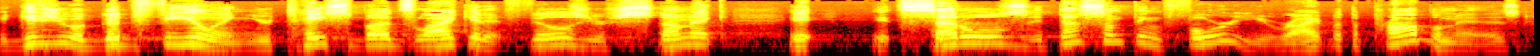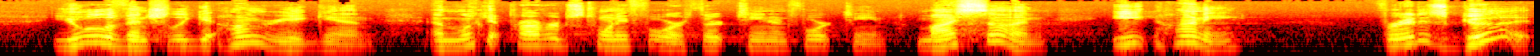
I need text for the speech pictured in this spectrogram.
It gives you a good feeling. Your taste buds like it. It fills your stomach. It, it settles. It does something for you, right? But the problem is, you will eventually get hungry again. And look at Proverbs 24, 13 and 14. My son, eat honey, for it is good,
